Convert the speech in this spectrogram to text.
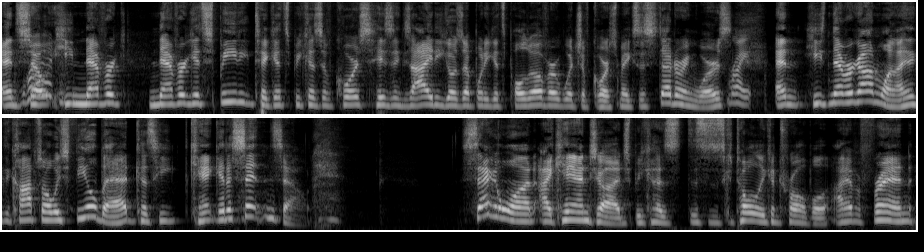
and so he never never gets speeding tickets because of course his anxiety goes up when he gets pulled over which of course makes his stuttering worse Right. and he's never gotten one i think the cops always feel bad because he can't get a sentence out Second one, I can judge because this is totally controllable. I have a friend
